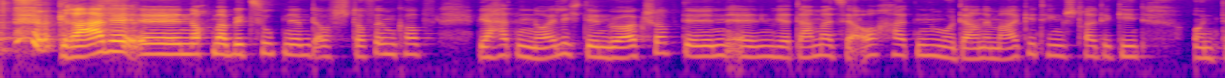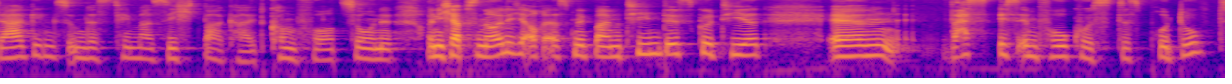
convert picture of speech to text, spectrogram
Gerade äh, nochmal Bezug nimmt auf Stoff im Kopf. Wir hatten neulich den Workshop, den äh, wir damals ja auch hatten, moderne Marketingstrategien. Und da ging es um das Thema Sichtbarkeit, Komfortzone. Und ich habe es neulich auch erst mit meinem Team diskutiert. Ähm, was ist im Fokus? Das Produkt,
